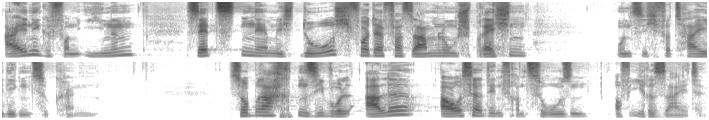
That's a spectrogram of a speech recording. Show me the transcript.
Einige von ihnen setzten nämlich durch, vor der Versammlung sprechen und sich verteidigen zu können. So brachten sie wohl alle, außer den Franzosen, auf ihre Seite.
